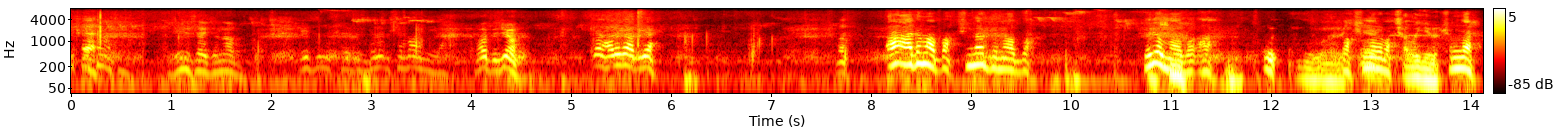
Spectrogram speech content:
bir şey yapsana. Yeni sayacaksın abi. Böyle bir şey var mı ya? Hadi canım. Gel Haluk abi gel. Bak. Aa Adem abi bak şunlar diyorum abi bak. Görüyor musun abi bak. Aha. Bak şunlara bak. Çalı gibi. Şunlar.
